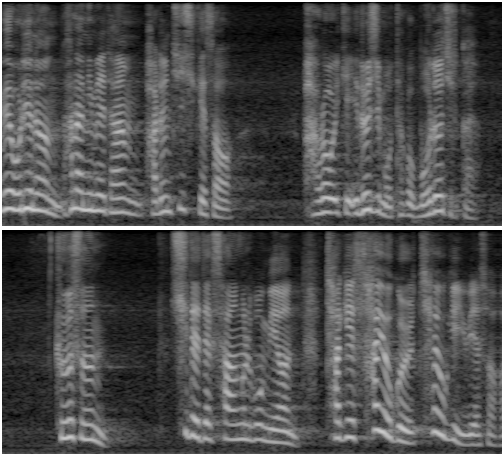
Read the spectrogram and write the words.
왜 우리는 하나님에 대한 바른 지식에서 바로 이렇게 이르지 못하고 멀어질까요? 그것은 시대적 상황을 보면 자기 사욕을 채우기 위해서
